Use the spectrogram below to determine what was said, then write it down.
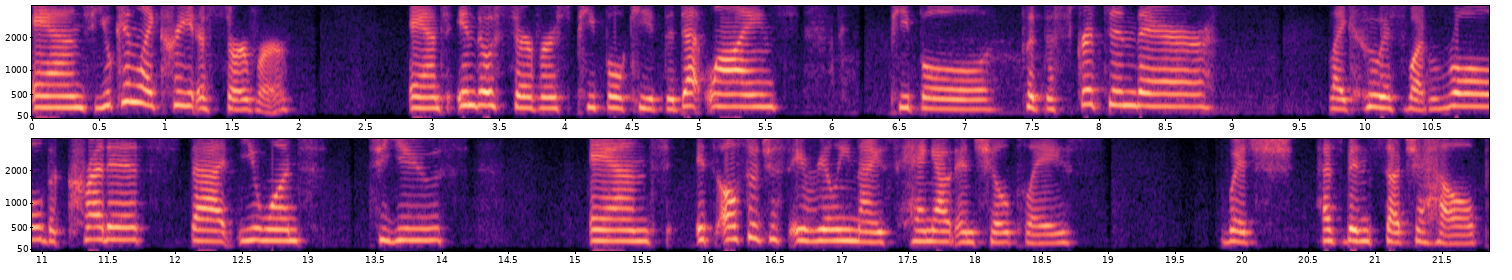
And you can like create a server. And in those servers, people keep the deadlines, people put the script in there, like who is what role, the credits that you want to use. And it's also just a really nice hangout and chill place, which has been such a help,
